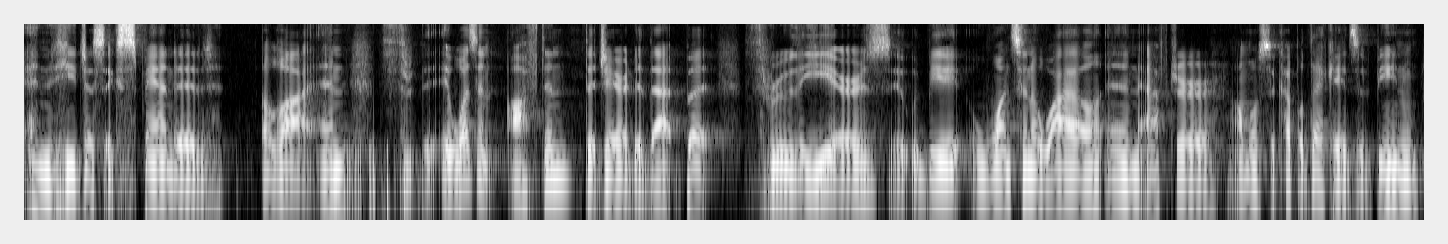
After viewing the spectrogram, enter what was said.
and he just expanded a lot. And th- it wasn't often that JR did that, but through the years, it would be once in a while, and after almost a couple decades of being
